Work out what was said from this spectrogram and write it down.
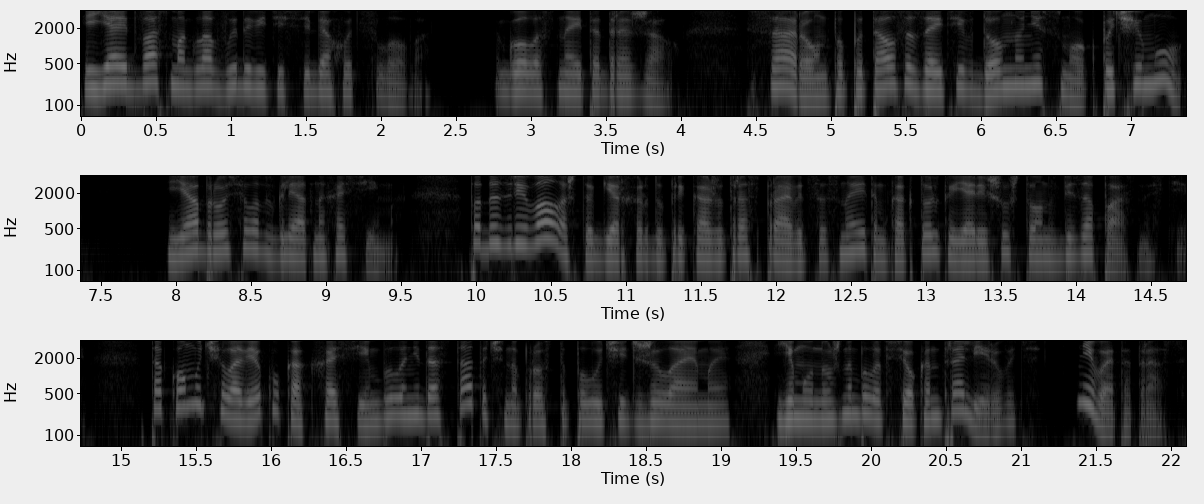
и я едва смогла выдавить из себя хоть слово. Голос Нейта дрожал. «Сара, он попытался зайти в дом, но не смог. Почему?» Я бросила взгляд на Хасима. Подозревала, что Герхарду прикажут расправиться с Нейтом, как только я решу, что он в безопасности. Такому человеку, как Хасим, было недостаточно просто получить желаемое. Ему нужно было все контролировать. Не в этот раз.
